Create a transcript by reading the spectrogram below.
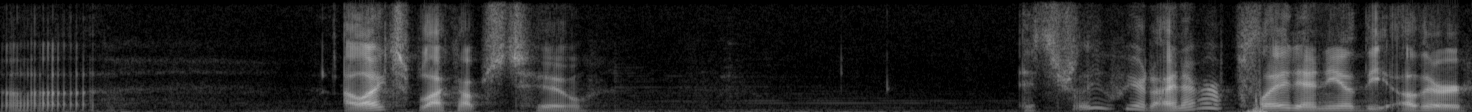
Uh, I liked Black Ops 2. It's really weird. I never played any of the other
